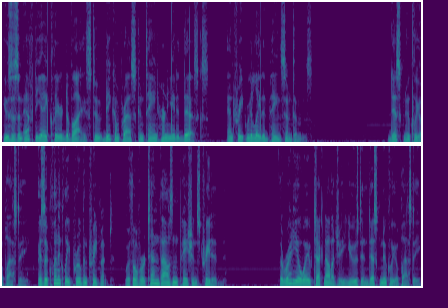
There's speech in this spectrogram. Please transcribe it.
uses an FDA-cleared device to decompress contained herniated discs and treat related pain symptoms. Disc nucleoplasty is a clinically proven treatment with over 10,000 patients treated. The radio wave technology used in disc nucleoplasty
